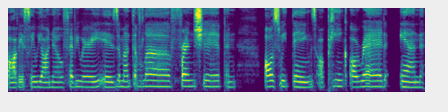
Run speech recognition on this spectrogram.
obviously we all know, February is a month of love, friendship, and all sweet things, all pink, all red. And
